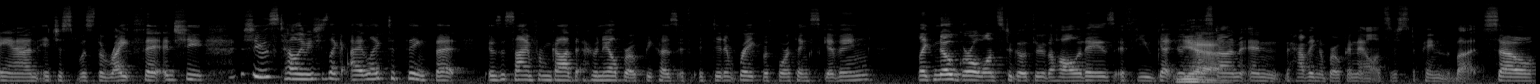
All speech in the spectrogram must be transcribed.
and it just was the right fit. And she she was telling me, she's like, I like to think that it was a sign from God that her nail broke because if it didn't break before Thanksgiving, like no girl wants to go through the holidays if you get your Yeah. nails done and having a broken nail. It's just a pain in the butt. So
